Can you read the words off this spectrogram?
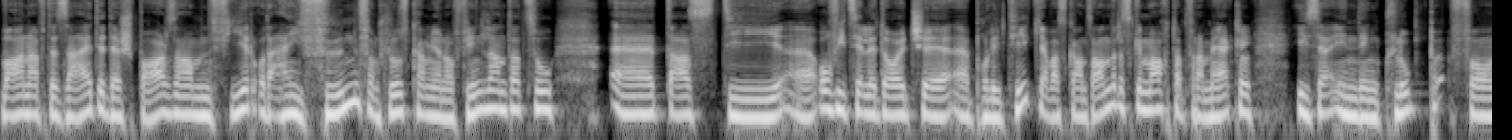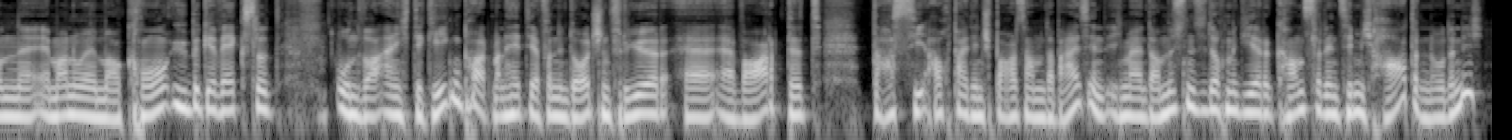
waren auf der Seite der sparsamen vier oder eigentlich fünf, am Schluss kam ja noch Finnland dazu, äh, dass die äh, offizielle deutsche äh, Politik ja was ganz anderes gemacht hat. Frau Merkel ist ja in den Club von äh, Emmanuel Macron übergewechselt und war eigentlich der Gegenpart. Man hätte ja von den Deutschen früher äh, erwartet, dass sie auch bei den Sparsamen dabei sind. Ich meine, da müssen Sie doch mit Ihrer Kanzlerin ziemlich hadern, oder nicht?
